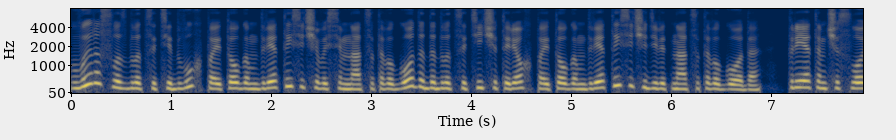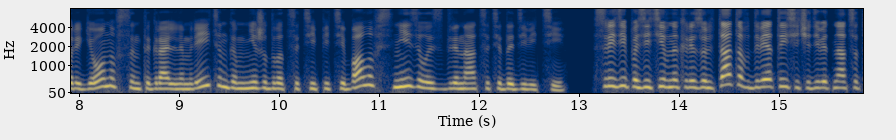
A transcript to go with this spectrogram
выросла с 22 по итогам 2018 года до 24 по итогам 2019 года. При этом число регионов с интегральным рейтингом ниже 25 баллов снизилось с 12 до 9. Среди позитивных результатов 2019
